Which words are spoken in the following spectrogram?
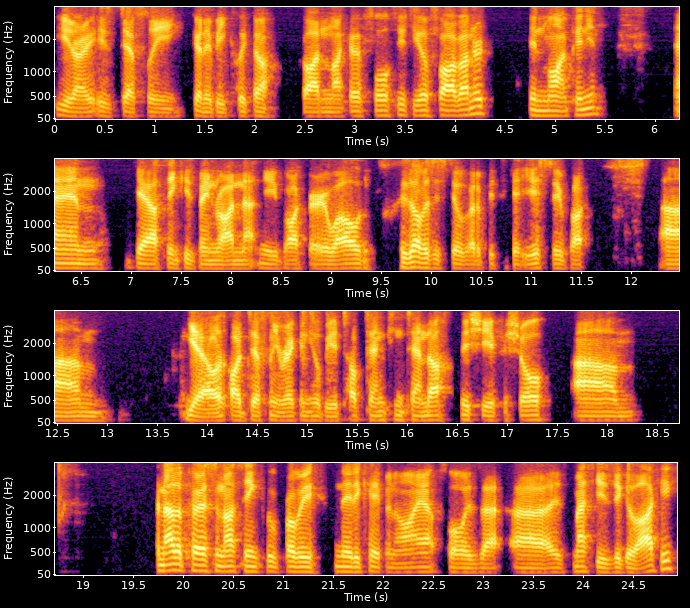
you know, is definitely going to be quicker riding like a 450 or 500 in my opinion. And yeah, I think he's been riding that new bike very well. He's obviously still got a bit to get used to, but um, yeah, I, I definitely reckon he'll be a top 10 contender this year for sure. Um, another person I think we'll probably need to keep an eye out for is that uh, is Matthew Zigalaki.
